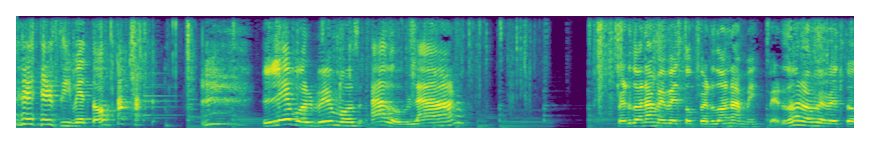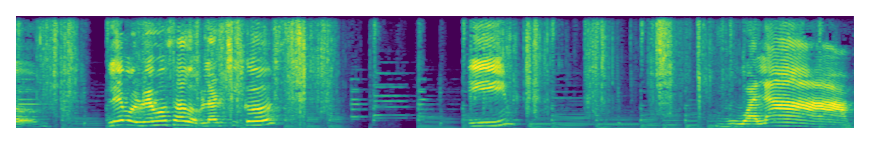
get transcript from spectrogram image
sí, Beto. Le volvemos a doblar. Perdóname, Beto, perdóname. Perdóname, Beto. Le volvemos a doblar, chicos. Y... ¡Voilá!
